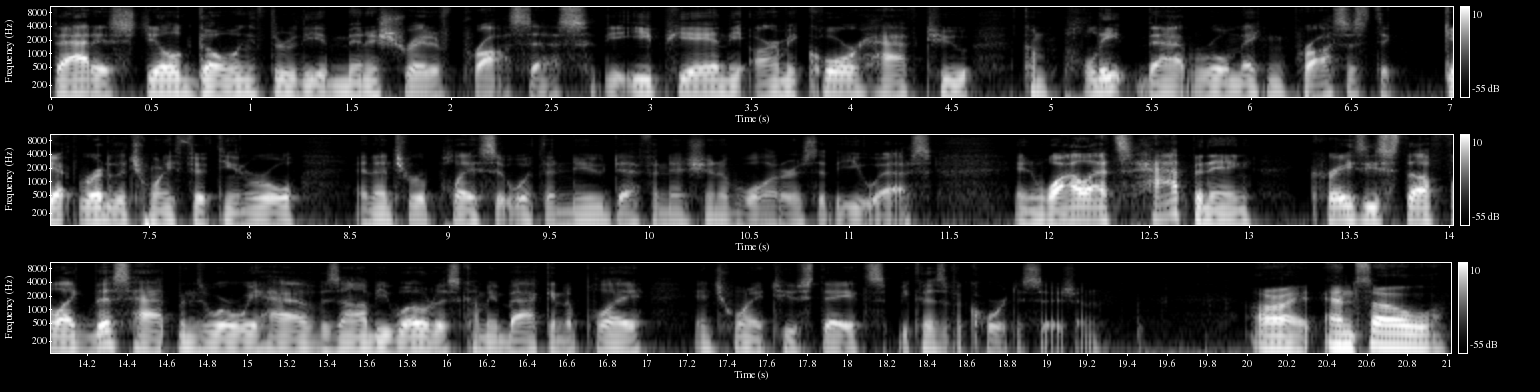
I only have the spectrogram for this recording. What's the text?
that is still going through the administrative process. The EPA and the Army Corps have to complete that rulemaking process to get rid of the 2015 rule and then to replace it with a new definition of waters of the U.S. And while that's happening, crazy stuff like this happens where we have zombie WOTUS coming back into play in 22 states because of a court decision. All right. And so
